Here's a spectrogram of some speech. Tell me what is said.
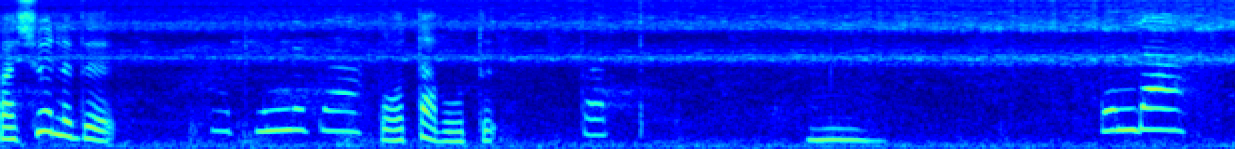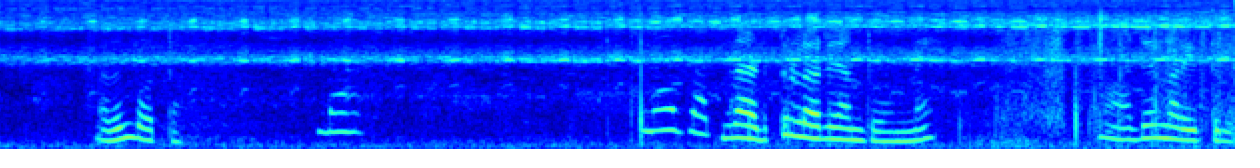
പശു അല്ലത് പോത്താ പോത്ത്. അതും പോത്താ. ഇവിടെ ഞാൻ തോന്നുന്നേ. ആദ്യമൊന്നും അറിയത്തില്ല.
